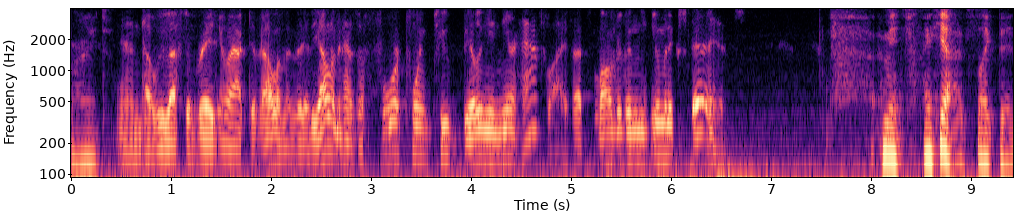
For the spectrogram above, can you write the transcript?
Right. and uh, we left a radioactive element. The, the element has a 4.2 billion year half life. That's longer than the human experience. I mean, it's, yeah, it's like the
